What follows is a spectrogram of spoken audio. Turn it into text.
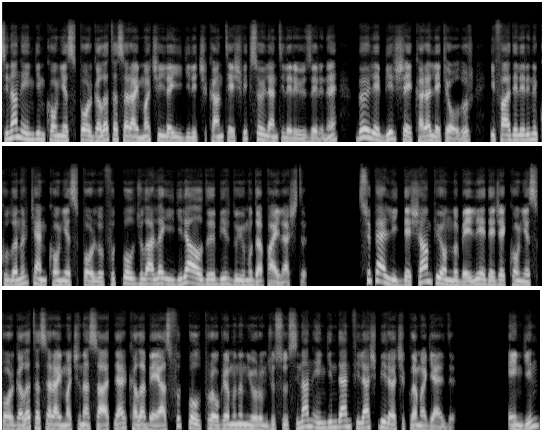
Sinan Engin Konyaspor Galatasaray maçıyla ilgili çıkan teşvik söylentileri üzerine, böyle bir şey kara leke olur, ifadelerini kullanırken Konyasporlu futbolcularla ilgili aldığı bir duyumu da paylaştı. Süper Lig'de şampiyonluğu belli edecek Konyaspor Galatasaray maçına saatler kala Beyaz Futbol programının yorumcusu Sinan Engin'den flash bir açıklama geldi. Engin,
